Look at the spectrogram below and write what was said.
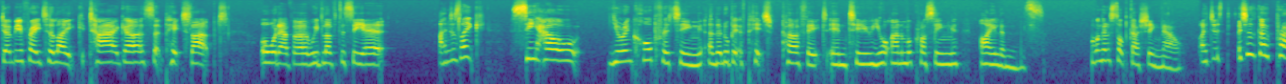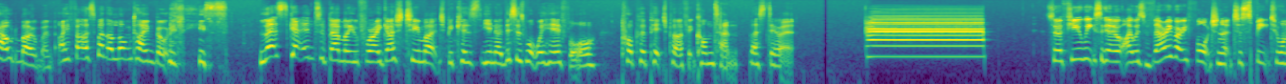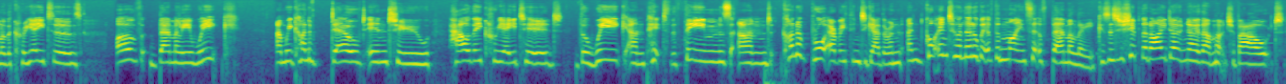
Don't be afraid to like tag us at Pitch Slapped or whatever. We'd love to see it. And just like see how you're incorporating a little bit of Pitch Perfect into your Animal Crossing islands. I'm going to stop gushing now. I just, I just got a proud moment. I felt I spent a long time building these. Let's get into Bemily before I gush too much because, you know, this is what we're here for. Proper Pitch Perfect content. Let's do it. So, a few weeks ago, I was very, very fortunate to speak to one of the creators of Bemily Week, and we kind of delved into how they created the week and picked the themes and kind of brought everything together and, and got into a little bit of the mindset of Bemily, because it's a ship that I don't know that much about.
